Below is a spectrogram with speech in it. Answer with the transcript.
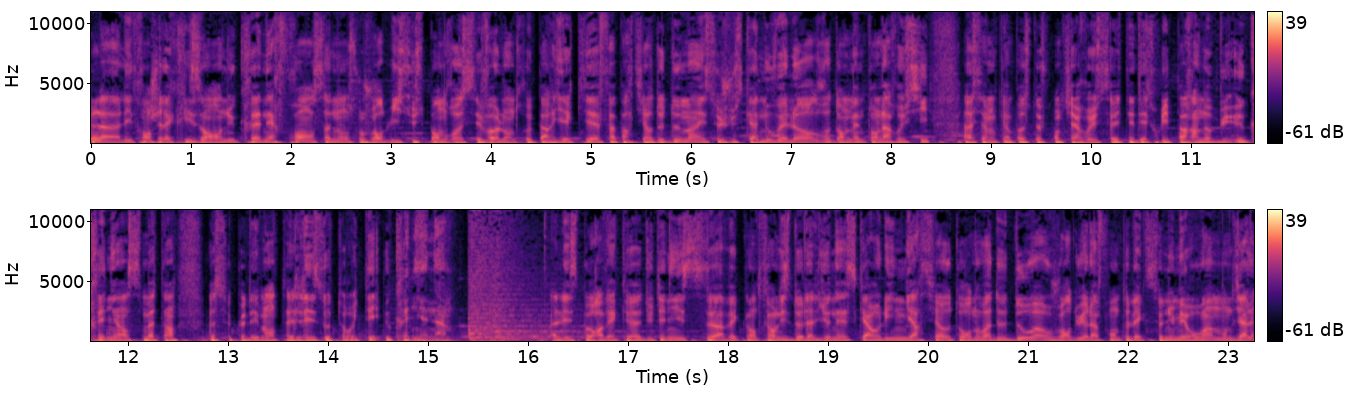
Là, l'étranger, la crise en Ukraine, Air France annonce aujourd'hui suspendre ses vols entre Paris et Kiev à partir de demain et ce jusqu'à nouvel ordre. Dans le même temps, la Russie affirme qu'un poste frontière russe a été détruit par un obus ukrainien ce matin, ce que démentent les autorités ukrainiennes. Les sports avec euh, du tennis, avec l'entrée en liste de la lyonnaise Caroline Garcia au tournoi de Doha. Aujourd'hui, elle affronte l'ex numéro 1 mondial,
